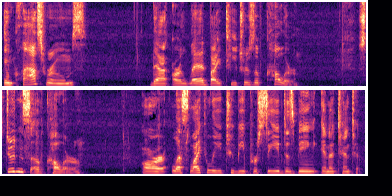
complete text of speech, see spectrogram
in classrooms that are led by teachers of color, students of color are less likely to be perceived as being inattentive.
